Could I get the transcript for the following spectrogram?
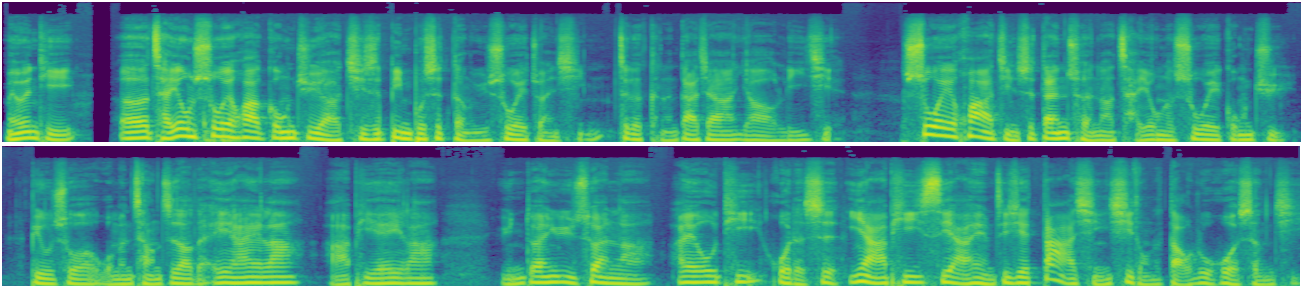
没问题。呃，采用数位化工具啊，其实并不是等于数位转型，这个可能大家要理解。数位化仅是单纯、啊，采用了数位工具。比如说，我们常知道的 AI 啦、RPA 啦、云端预算啦、IoT，或者是 ERP、CRM 这些大型系统的导入或升级，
